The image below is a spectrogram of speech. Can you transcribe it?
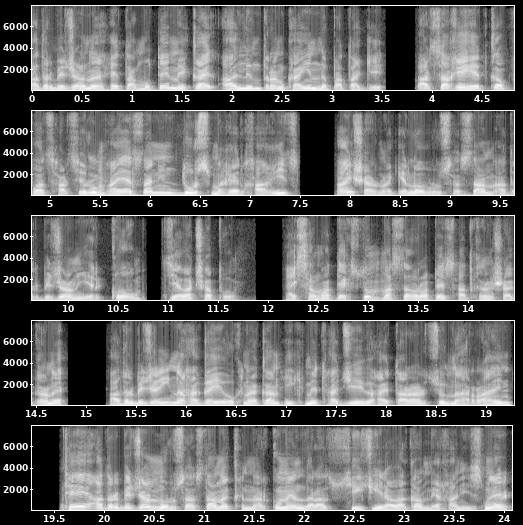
Ադրբեջանը հետամուտ է մեկ այլ այլընտրանքային նպատակի։ Արցախի հետ կապված հարցերում Հայաստանին դուրս մղել խաղից, այն շարունակելով Ռուսաստան-Ադրբեջան երկկողմ ձևաչափով։ Այս համատեքստում մասնավորապես հատկանշական է Ադրբեջանի նախագահի օկնական Հիկմետ Հաջիևի հայտարարությունն առայն, թե Ադրբեջանն ու Ռուսաստանը քննարկում են լրացուցիչ իրավական մեխանիզմներ,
